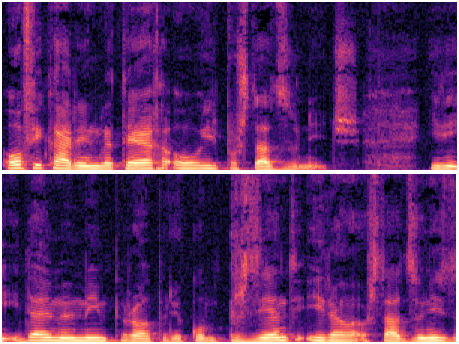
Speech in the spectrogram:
ou ficar em Inglaterra ou ir para os Estados Unidos. E, dei-me a mim própria, como presente, ir aos Estados Unidos,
